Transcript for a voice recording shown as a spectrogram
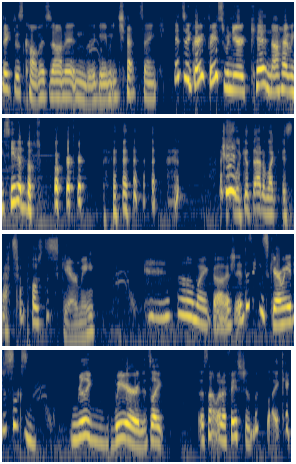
Nick just commented on it in the gaming chat saying, It's a great face when you're a kid not having seen it before. I just look at that, I'm like, is that supposed to scare me? oh my gosh. It doesn't even scare me, it just looks really weird. It's like that's not what a face should look like.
